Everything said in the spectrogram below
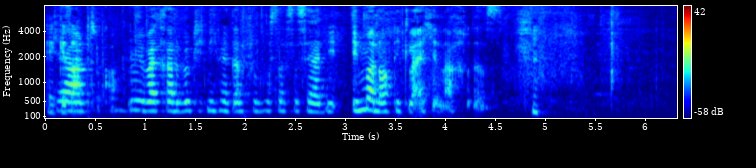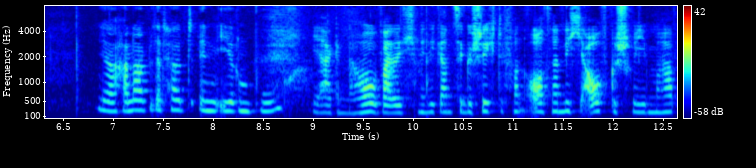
äh, Ja, gesagt bekommt. Mir war gerade wirklich nicht mehr ganz bewusst, dass es ja die, immer noch die gleiche Nacht ist. ja, Hannah blättert in ihrem Buch. Ja, genau, weil ich mir die ganze Geschichte von Arthur nicht aufgeschrieben habe,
